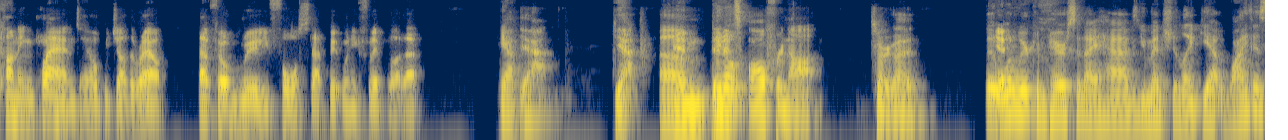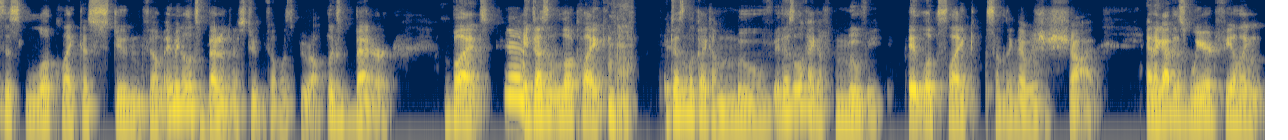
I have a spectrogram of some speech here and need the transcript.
cunning plan to help each other out." That felt really forced. That bit when he flipped like that. Yeah. Yeah. Yeah. Um, and you then know, it's all for naught. Sorry, go ahead. The Yeah. one weird comparison I have, you mentioned like, yeah, why does this look like a student film? I mean, it looks better than a student film. Let's be real, it looks better, but Yeah. it doesn't look like it doesn't look like a move. It doesn't look like a movie. It looks like something that was just shot. And I got this weird feeling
